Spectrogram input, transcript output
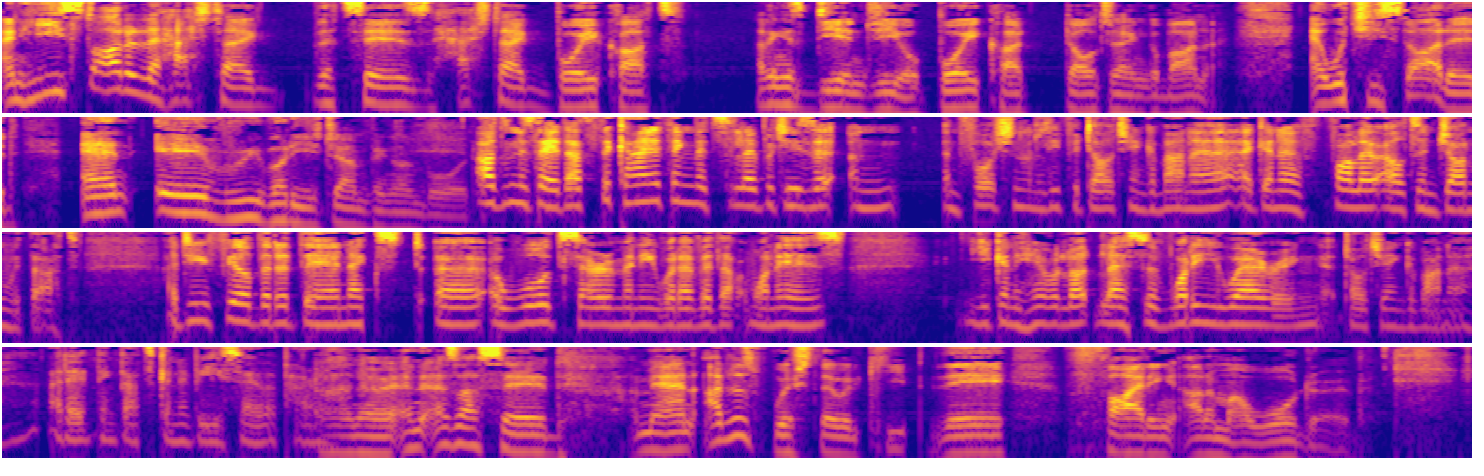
And he started a hashtag that says hashtag boycott, I think it's DNG or boycott Dolce and Gabbana, and which he started and everybody's jumping on board. I was going to say that's the kind of thing that celebrities, are, un- unfortunately for Dolce and Gabbana, are going to follow Elton John with that. I do feel that at their next uh, award ceremony, whatever that one is, you're going to hear a lot less of what are you wearing at Dolce Gabbana. I don't think that's going to be so apparent. I know, and as I said, man, I just wish they would keep their fighting out of my wardrobe.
